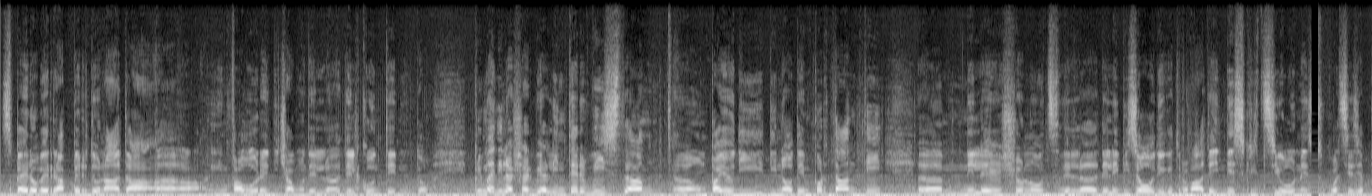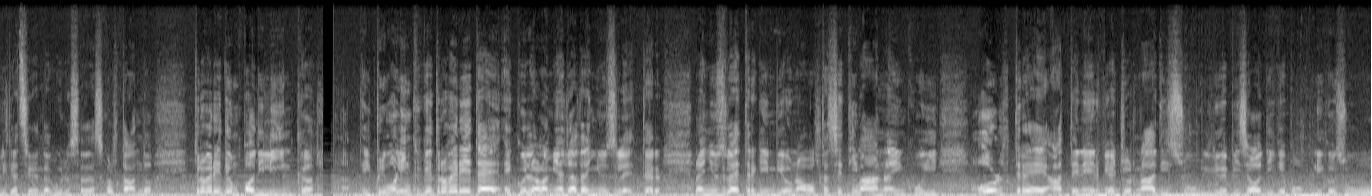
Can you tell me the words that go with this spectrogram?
spero verrà perdonata uh, in favore diciamo, del, del, contenuto. Prima di lasciarvi all'intervista, uh, un paio di, di note importanti. Uh, nelle show notes del, dell'episodio che trovate in descrizione su qualsiasi applicazione da cui lo state ascoltando, troverete un po' di link. Il primo link che troverete è quello alla mia data newsletter, la newsletter che invio una volta a settimana in cui oltre a tenervi aggiornati sugli episodi che pubblico su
